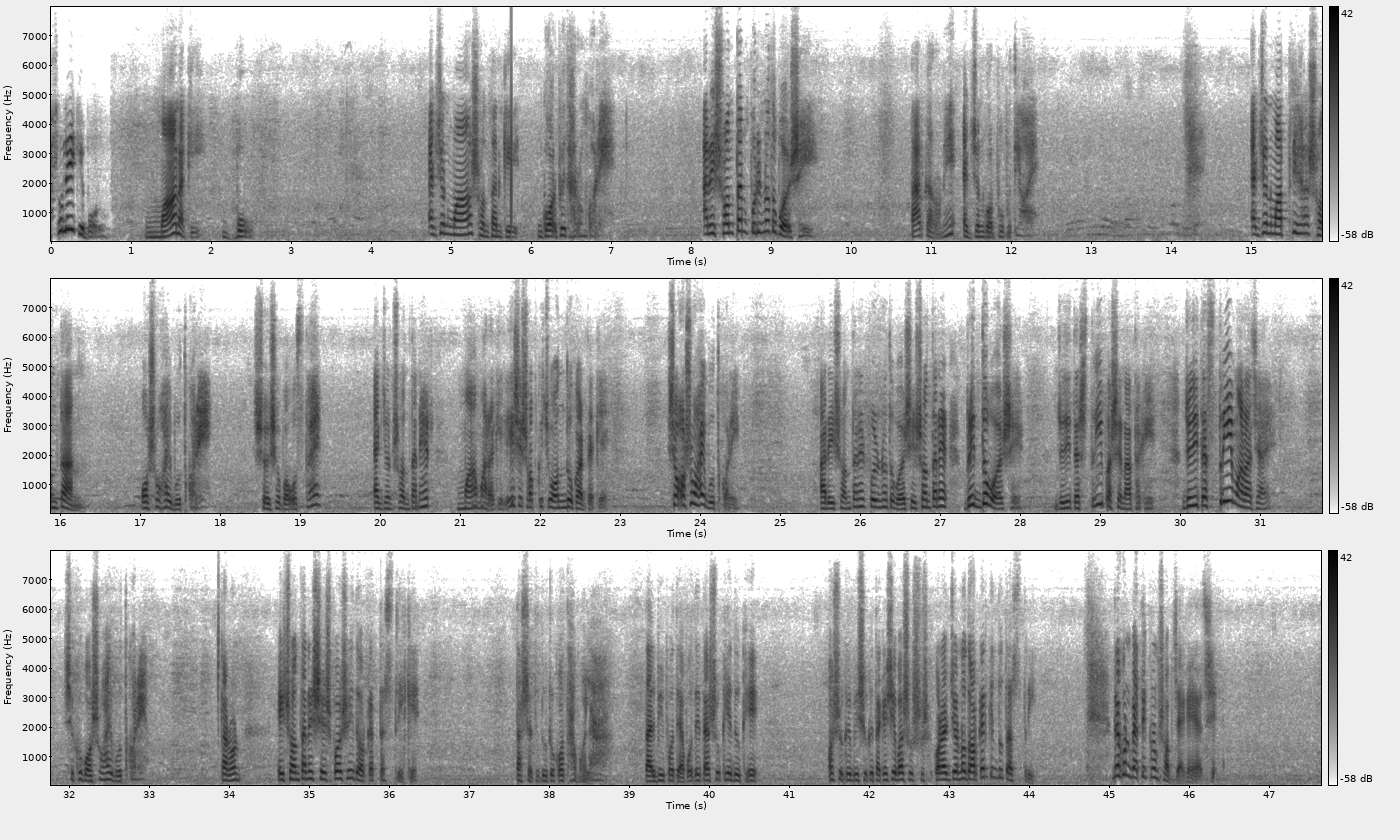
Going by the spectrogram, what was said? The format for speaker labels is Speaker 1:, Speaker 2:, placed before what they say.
Speaker 1: আসলেই কে বড়? মা নাকি বউ? একজন মা সন্তানকে গর্ভে ধারণ করে। আর এই সন্তান পরিণত বয়সে তার কারণে একজন গর্ভবতী হয়। একজন মাতৃহারা সন্তান অসহায় বোধ করে। শৈশব অবস্থায় একজন সন্তানের মা মারা গেলে সে সব কিছু অন্ধকার দেখে। সে অসহায় বোধ করে। আর এই সন্তানের পরিণত বয়সে সন্তানের বৃদ্ধ বয়সে যদি তার স্ত্রী পাশে না থাকে, যদি তার স্ত্রী মারা যায়, সে খুব অসহায় বোধ করে। কারণ এই সন্তানের শেষ বয়সেই দরকার তার স্ত্রীকে। তার সাথে দুটো কথা বলা, তার বিপদে আপদে, তার সুখে দুঃখে, অসুখে বিসুখে তাকে সেবা শুশ্রূষা করার জন্য দরকার কিন্তু তার স্ত্রী। দেখুন, ব্যতিক্রম সব জায়গায় আছে।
